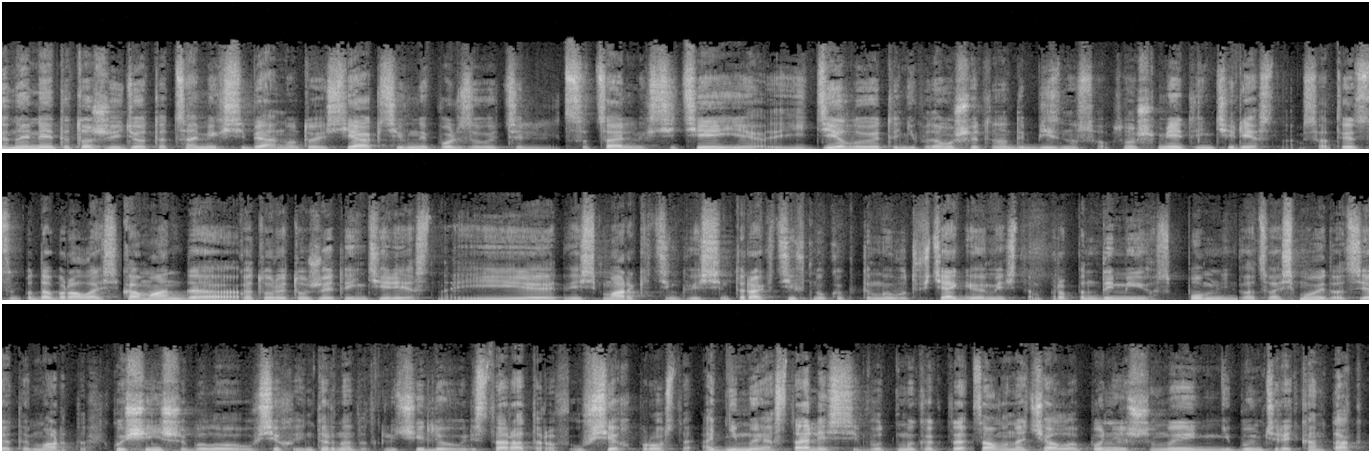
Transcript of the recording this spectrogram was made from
Да, наверное, это тоже идет от самих себя. Ну, то есть я активный пользователь социальных сетей и делаю это не потому, что это надо бизнесу, а потому что мне это интересно. Соответственно, подобралась команда, которой тоже это интересно. И весь маркетинг, весь интерактив, ну, как-то мы вот втягиваем, если там про пандемию вспомнить, 28-29 марта. Такое ощущение, что было у всех интернет отключили, у рестораторов, у всех просто. Одни мы остались, и вот мы как-то с самого начала поняли, что мы не будем терять контакт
